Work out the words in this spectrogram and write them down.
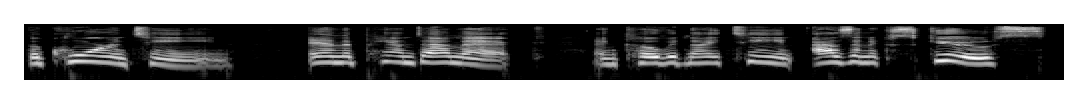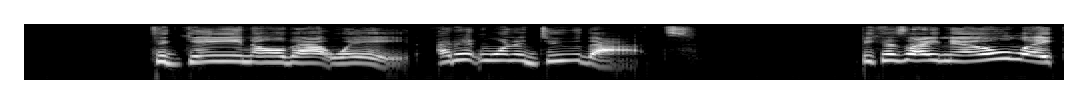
the quarantine and the pandemic and COVID 19 as an excuse to gain all that weight. I didn't want to do that because I know, like,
